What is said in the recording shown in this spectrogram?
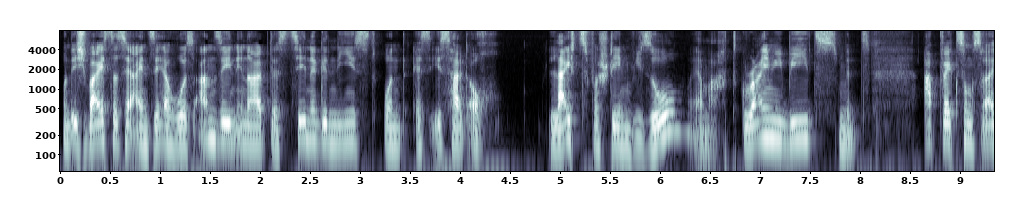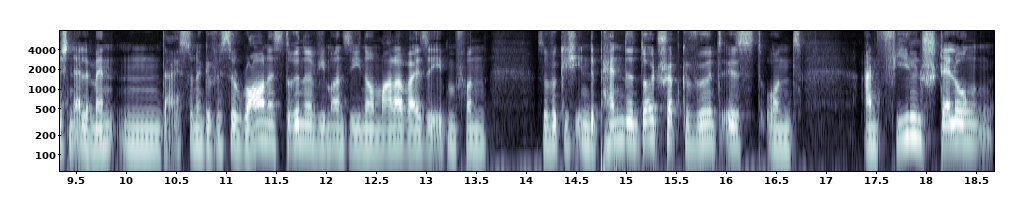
Und ich weiß, dass er ein sehr hohes Ansehen innerhalb der Szene genießt und es ist halt auch leicht zu verstehen, wieso. Er macht grimy Beats mit abwechslungsreichen Elementen. Da ist so eine gewisse Rawness drin, wie man sie normalerweise eben von so wirklich Independent Deutschrap gewöhnt ist. Und an vielen Stellungen,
